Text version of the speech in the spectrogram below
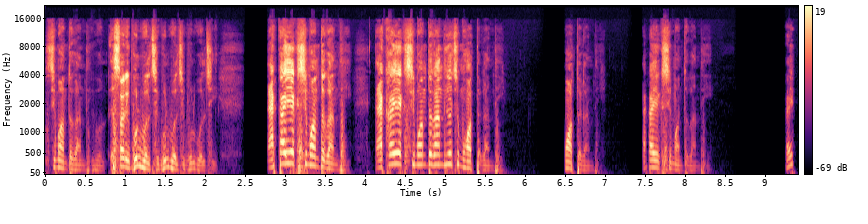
সীমান্ত গান্ধী বল সরি ভুল বলছি ভুল বলছি ভুল বলছি। একাই এক সীমান্ত গান্ধী, একাই এক সীমান্ত গান্ধী হচ্ছে মহাত্মা গান্ধী মহাত্মা গান্ধী। একাই এক সীমান্ত গান্ধী রাইট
